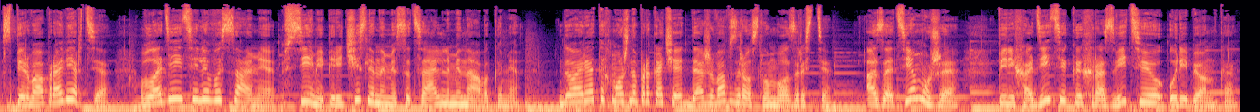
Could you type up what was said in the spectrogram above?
сперва проверьте, владеете ли вы сами всеми перечисленными социальными навыками. Говорят, их можно прокачать даже во взрослом возрасте. А затем уже переходите к их развитию у ребенка.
